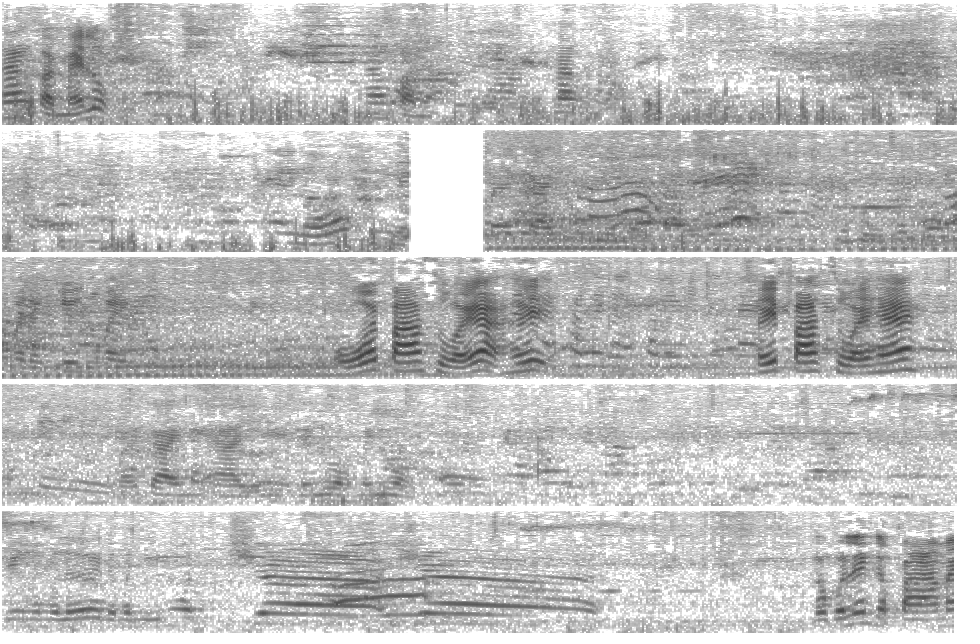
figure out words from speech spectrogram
นั่งก่อนไหมลูก นั่งก่อนไหมนั่งไปตะกิ้งไปลูกโอ้ยปลาสวยอะ เฮ้ย เฮ้ย ปลาสวยแฮะ ไปไกลไม่อายไม่ล่วงไม่ล่วงกิ้งลงมาเลยเดี๋ยวมันหนีหมดเช่าเช่าลงไปเล่นกับปลาไหม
